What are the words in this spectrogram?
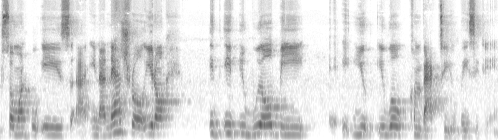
someone who is uh, in a natural you know it, it, it will be it, you it will come back to you basically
